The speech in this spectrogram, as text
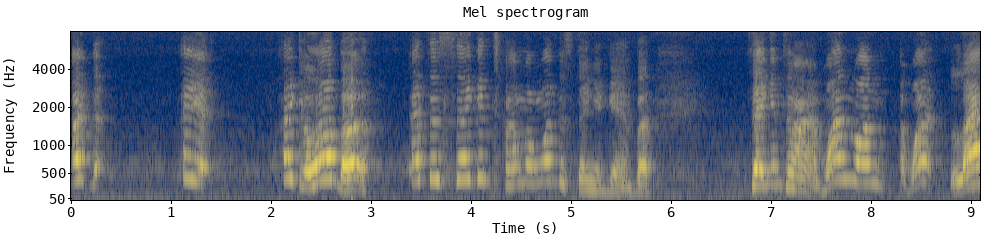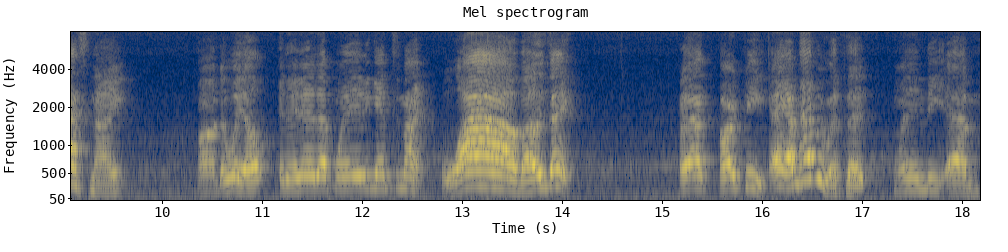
I, I, I Columba, that's the second time I won this thing again, but second time. One, I won last night on the wheel, and ended up winning again tonight. Wow, Valley Day uh, RP. Hey, I'm happy with it. When the um,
